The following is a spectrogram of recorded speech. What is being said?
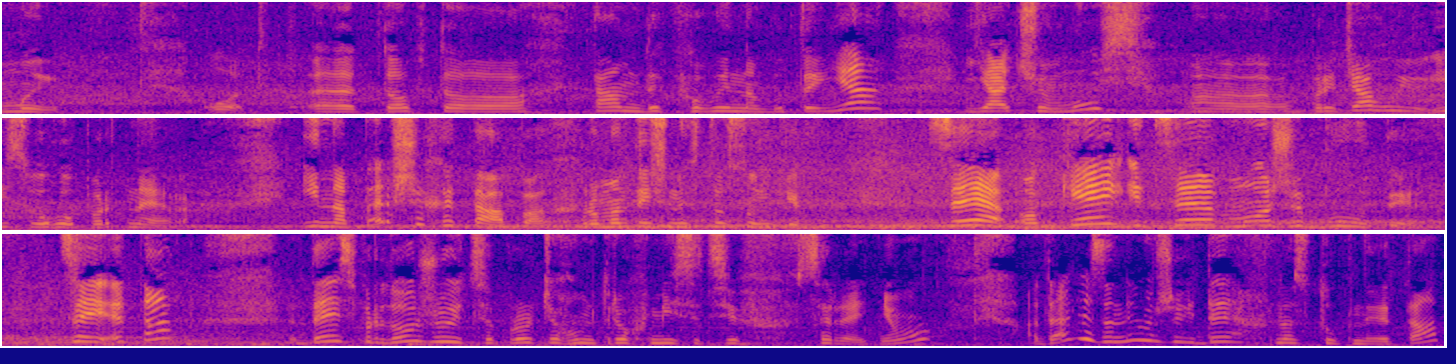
ми. От, е, тобто там, де повинна бути я, я чомусь е, притягую і свого партнера. І на перших етапах романтичних стосунків це окей, і це може бути. Цей етап десь продовжується протягом трьох місяців в середньому, а далі за ним вже йде наступний етап,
